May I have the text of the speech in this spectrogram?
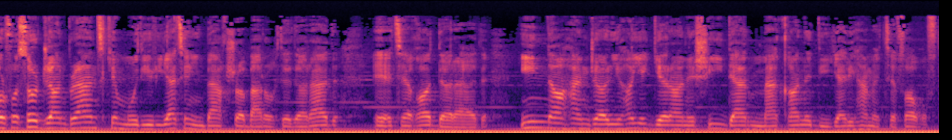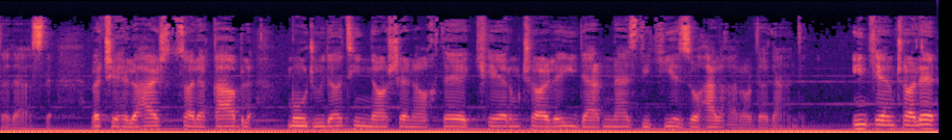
پروفسور جان برند که مدیریت این بخش را بر عهده دارد اعتقاد دارد. این ناهنجاری های گرانشی در مکان دیگری هم اتفاق افتاده است و 48 سال قبل موجوداتی ناشناخته کرمچاله‌ای در نزدیکی زحل قرار دادند. این کرمچاله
